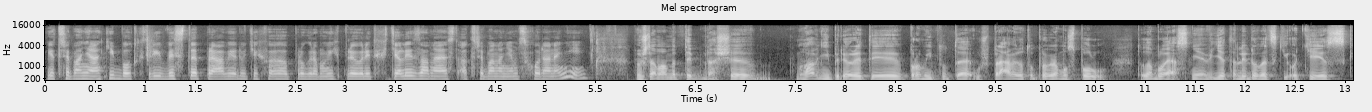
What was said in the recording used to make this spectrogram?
Je třeba nějaký bod, který vy jste právě do těch eh, programových priorit chtěli zanést a třeba na něm schoda není? No tam máme ty naše hlavní priority promítnuté už právě do toho programu spolu. To tam bylo jasně vidět, ten lidovecký otisk,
